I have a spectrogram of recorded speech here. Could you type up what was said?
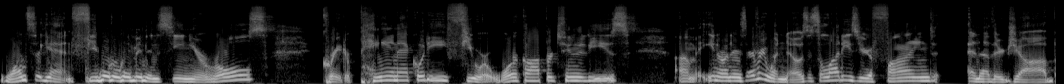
once again, fewer women in senior roles, greater pay inequity, fewer work opportunities. Um, you know, and as everyone knows, it's a lot easier to find another job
